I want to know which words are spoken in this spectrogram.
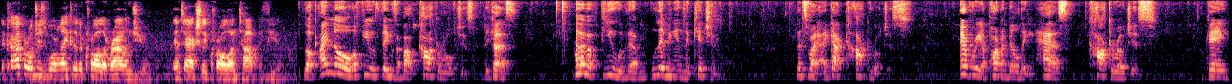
the cockroach is more likely to crawl around you than to actually crawl on top of you. Look, I know a few things about cockroaches because I have a few of them living in the kitchen. That's right, I got cockroaches. Every apartment building has cockroaches. Okay?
